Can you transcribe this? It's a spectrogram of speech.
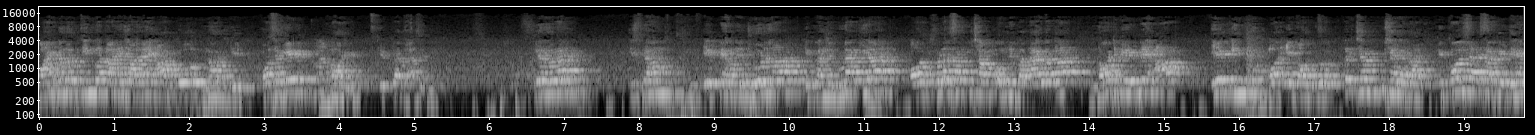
पॉइंट नंबर तीन बताने जा रहे हैं आपको नॉट गेट कौन सा गेट नॉट गेट कृपया ध्यान से क्लियर हो रहा है? इसमें हम, एक पे हमने जोड़ जोड़ा, एक पे हमने गुणा किया और थोड़ा सा कुछ आपको हमने बताया था। नॉट गेट में आप एक इनपुट और एक आउटपुट परीक्षा में पूछा जाता है कि कौन सा ऐसा गेट है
